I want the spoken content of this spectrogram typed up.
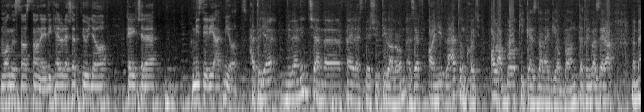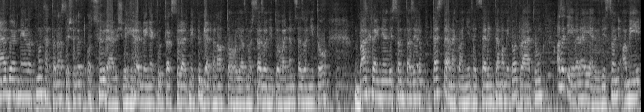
Magnussen aztán a negyedik helyről esett ki ugye a kerékcsere miszériák miatt. Hát ugye, mivel nincsen fejlesztési tilalom, ezért annyit látunk, hogy alapból kikezd a legjobban. Tehát, hogy azért a, a Melbourne-nél ott mondhattad azt is, hogy ott, ott szürreális végeredmények tudtak születni, független attól, hogy az most szezonnyitó vagy nem szezonnyitó. Bahreinnél viszont azért tesztelnek annyit, hogy szerintem amit ott látunk, az egy évelei erőviszony, ami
